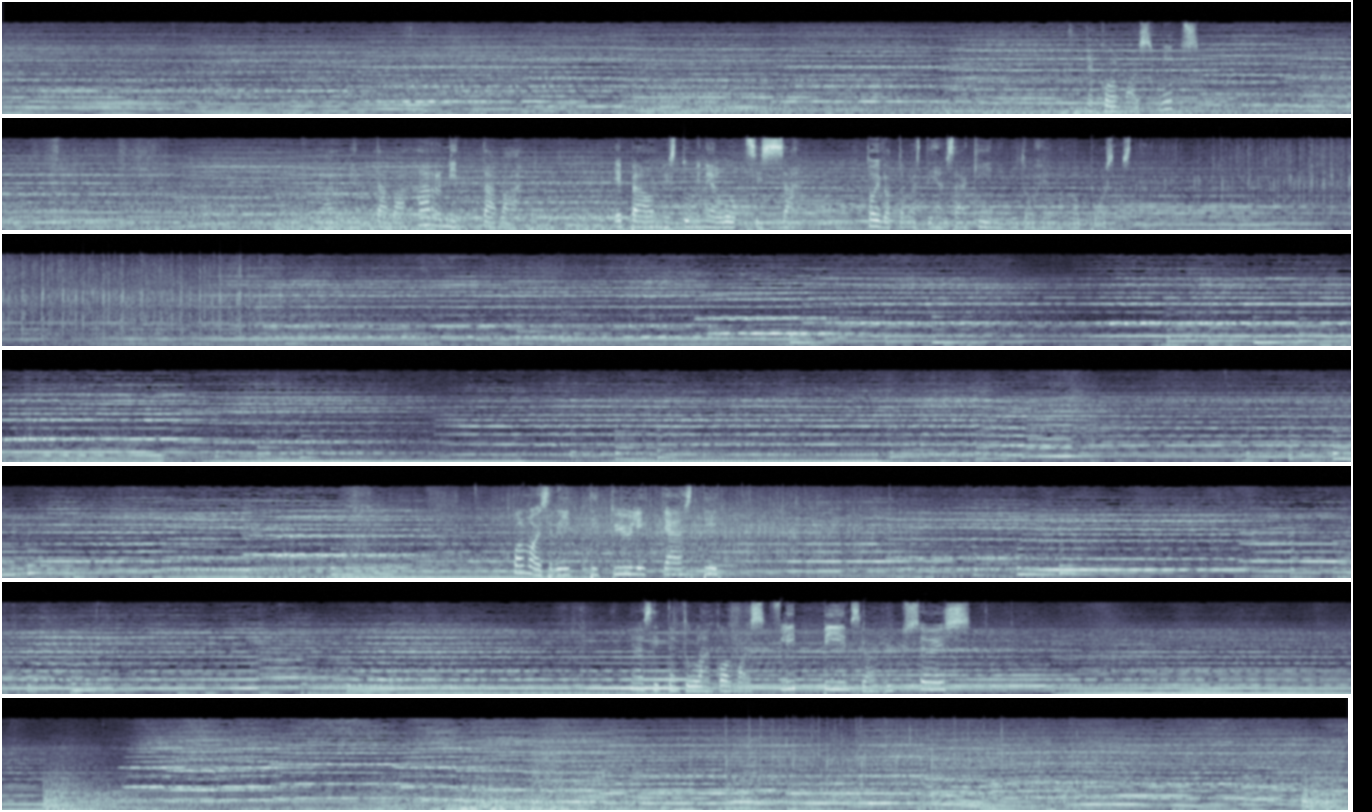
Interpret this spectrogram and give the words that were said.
Sitten kolmois Lutz. Harmittava, harmittava epäonnistuminen Lutsissa. Toivottavasti hän saa kiinni nyt ohjelman loppuosasta. Kolmois riitti tyylikkäästi. Ja sitten tullaan kolmois flippiin, se on yksöis. Thank you.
